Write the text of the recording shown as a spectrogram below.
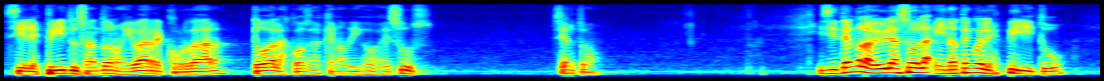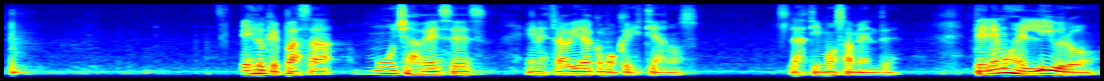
Si el Espíritu Santo nos iba a recordar todas las cosas que nos dijo Jesús. ¿Cierto? Y si tengo la Biblia sola y no tengo el Espíritu, es lo que pasa muchas veces en nuestra vida como cristianos, lastimosamente. Tenemos el libro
